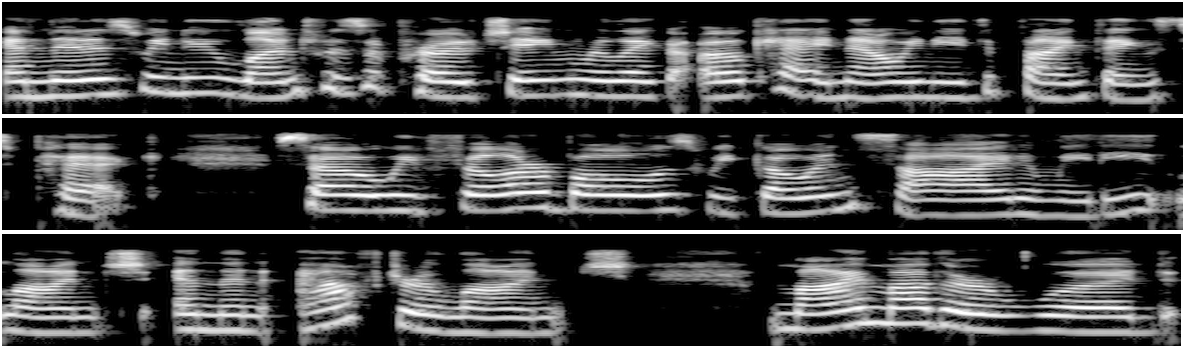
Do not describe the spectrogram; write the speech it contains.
And then as we knew lunch was approaching, we're like, okay, now we need to find things to pick. So we'd fill our bowls, we'd go inside and we'd eat lunch. And then after lunch, my mother would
